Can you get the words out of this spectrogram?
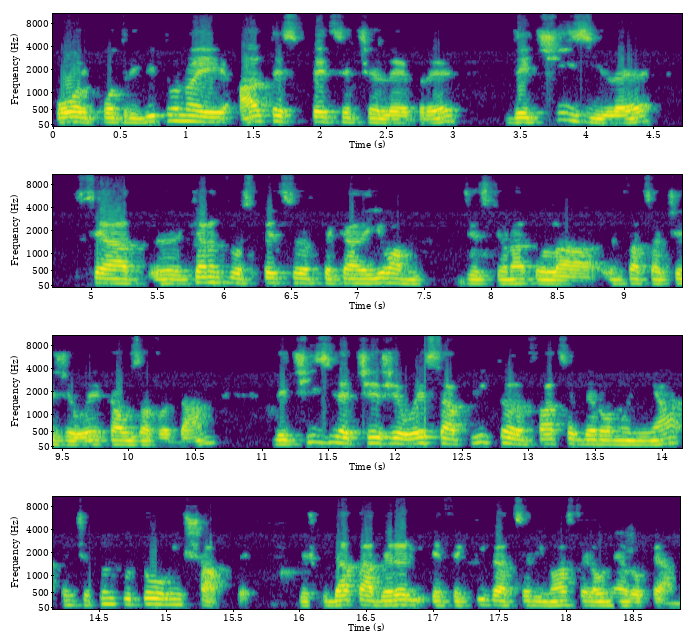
Ori, potrivit unei alte spețe celebre, deciziile, se, uh, chiar într-o speță pe care eu am gestionat-o la, în fața CJUE, cauza Vădan, deciziile CJUE se aplică față de România începând cu 2007, deci cu data aderării efective a țării noastre la Uniunea Europeană.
